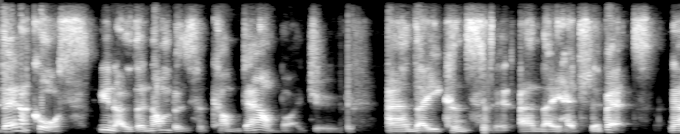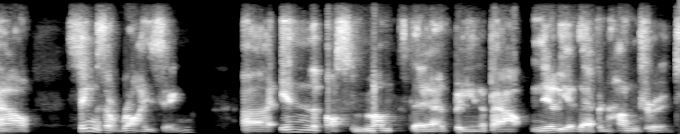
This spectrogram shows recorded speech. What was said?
then, of course, you know, the numbers had come down by June and they considered and they hedged their bets. Now, things are rising. Uh, in the past month, there have been about nearly 1,100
